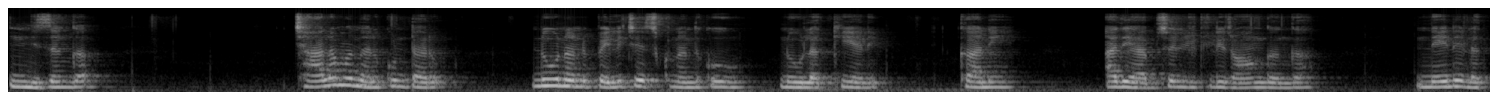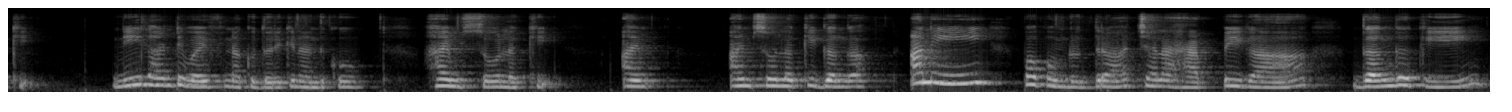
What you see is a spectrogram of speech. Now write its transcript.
నిజంగా చాలామంది అనుకుంటారు. నువ్వు నన్ను పెళ్ళి చేసుకున్నందుకు నువ్వు లక్కీ అని. కానీ అది అబ్సల్యూట్లీ రాంగ్ గంగా. నేనే లక్కీ. నీలాంటి వైఫ్ నాకు దొరికినందుకు I'm so lucky I'm I'm so lucky Ganga. అని పాపం రుద్ర చాలా హ్యాపీగా గంగకి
